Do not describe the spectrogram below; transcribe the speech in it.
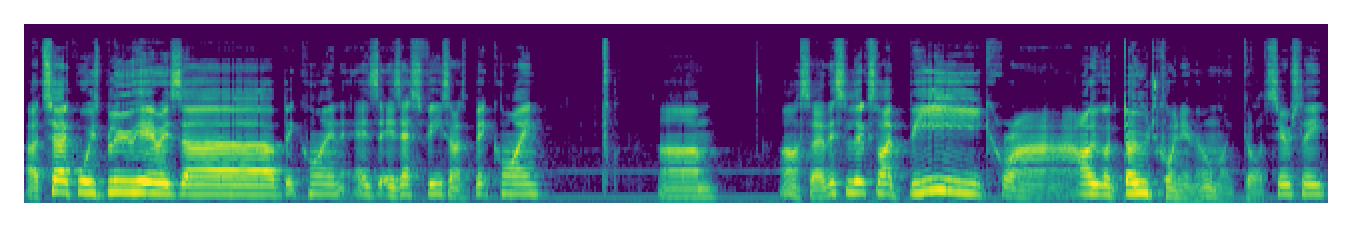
uh, turquoise blue here is Bitcoin, is, is SV, so that's Bitcoin. Um, oh, so this looks like B Oh, we've got Dogecoin in there. Oh my god, seriously?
